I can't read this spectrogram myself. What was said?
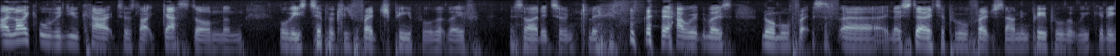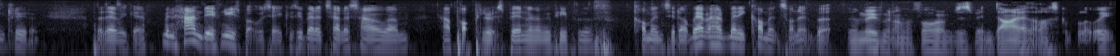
I like all the new characters like Gaston and all these typically French people that they've decided to include. How the most normal, uh, you know, stereotypical French-sounding people that we could include. But there we go. I mean, handy if Newsbot was here because he better tell us how um, how popular it's been and how many people have commented on. We haven't had many comments on it, but The movement on the forums has been dire the last couple of weeks.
